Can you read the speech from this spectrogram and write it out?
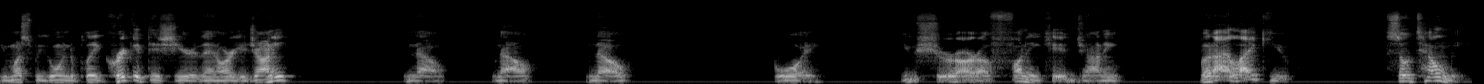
you must be going to play cricket this year, then, are you, Johnny? No, no, no. Boy, you sure are a funny kid, Johnny. But I like you. So tell me,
